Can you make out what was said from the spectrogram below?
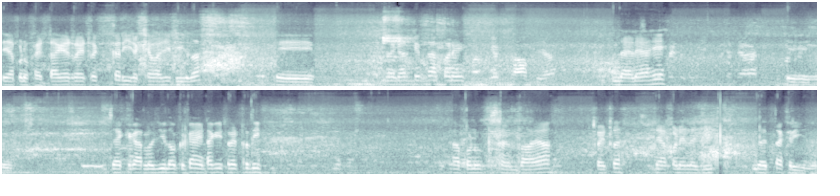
ਤੇ ਆਪਾਂ ਨੂੰ ਫਿੱਟ ਆ ਗਿਆ ਟਰੈਕਟਰ ਘਰ ਹੀ ਰੱਖਿਆ ਹੋਇਆ ਜੀ ਵੀਰ ਦਾ। ਤੇ ਤਾਂ ਕਰਕੇ ਫਿਰ ਆਪਾਂ ਨੇ ਸਾਫ਼ ਲੈ ਲਿਆ ਇਹ। ਤੇ ਚੈੱਕ ਕਰ ਲਓ ਜੀ ਲੁੱਕ ਘੈਂਟ ਆ ਗਈ ਟਰੈਕਟਰ ਦੀ। ਆਪਾਂ ਨੂੰ ਪਸੰਦ ਆਇਆ ਟਰੈਕਟਰ ਅਤੇ ਆਪਾਂ ਨੇ ਲੈ ਜੀ ਲੈਤਾ ਖਰੀਦ ਲਿਆ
